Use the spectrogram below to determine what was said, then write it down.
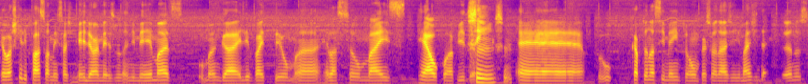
Eu acho que ele passa uma mensagem melhor mesmo no anime, mas o mangá ele vai ter uma relação mais real com a vida. Sim, sim. É, o Capitão Nascimento é um personagem de mais de 10 anos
